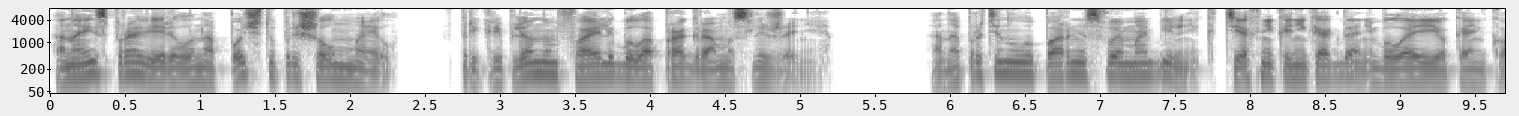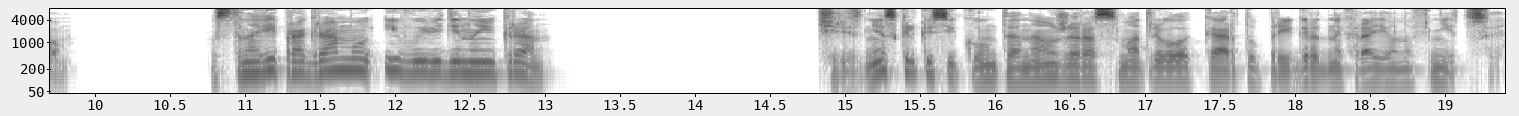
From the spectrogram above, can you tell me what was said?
Анаис проверила, на почту пришел мейл. В прикрепленном файле была программа слежения. Она протянула парню свой мобильник. Техника никогда не была ее коньком. Установи программу и выведи на экран». Через несколько секунд она уже рассматривала карту пригородных районов Ниццы.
